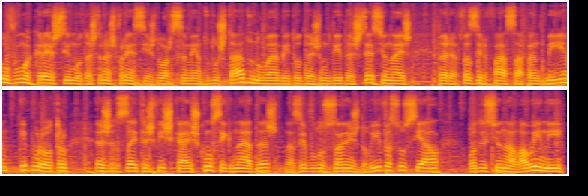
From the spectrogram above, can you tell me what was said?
houve um acréscimo das transferências do orçamento do Estado no âmbito das medidas excepcionais para fazer face à pandemia e, por outro, as receitas fiscais consignadas nas evoluções do IVA social, adicional ao IMI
